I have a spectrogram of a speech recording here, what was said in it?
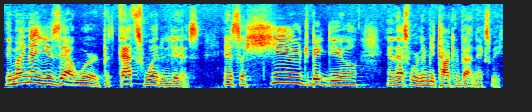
They might not use that word, but that's what it is. And it's a huge, big deal, and that's what we're going to be talking about next week.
